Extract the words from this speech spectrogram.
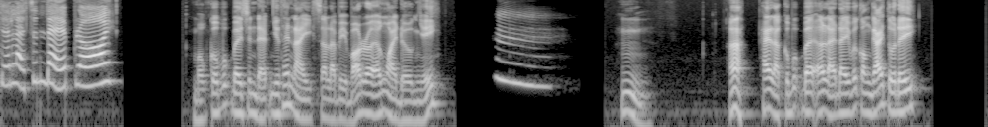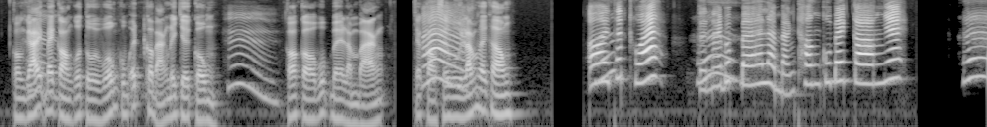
trở lại xinh đẹp rồi. Một cô búp bê xinh đẹp như thế này Sao lại bị bỏ rơi ở ngoài đường nhỉ? Ừm, Hmm. À, hay là cô búp bê ở lại đây với con gái tôi đi. Con gái bé con của tôi vốn cũng ít có bạn để chơi cùng. Hmm. Có cô búp bê làm bạn Chắc con sẽ vui lắm phải không? Ôi thích quá. Từ nay búp bê làm bạn thân của bé con nhé. À.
